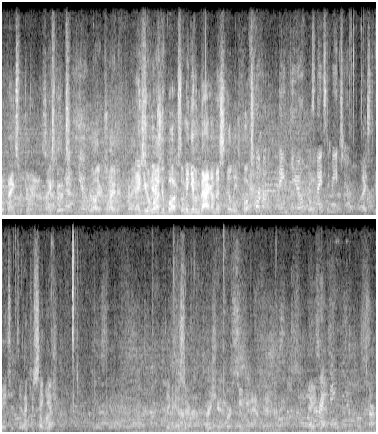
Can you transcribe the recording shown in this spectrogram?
Well, thanks for joining us. Thanks, dudes. Thank you. Really a pleasure. Thank, Thank you you. so Here's much. your books. Let me give them back. I'm going to steal these books. thank you. It's nice to meet you. nice to meet you, too. Thank you so Take care. much. Take Thank you, sir. Appreciate it. We're soon going to have to head across. Thanks, All right, guys. thank you. Sorry.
